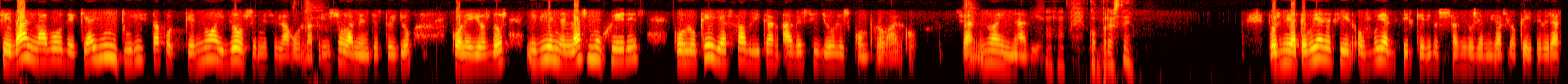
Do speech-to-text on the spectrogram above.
se da la voz de que hay un turista porque no hay dos en ese lago Natron, solamente estoy yo con ellos dos y vienen las mujeres con lo que ellas fabrican a ver si yo les compro algo. O sea, no hay nadie. ¿Compraste? Pues mira, te voy a decir, os voy a decir, queridos amigos y amigas, lo que hice. Verás,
